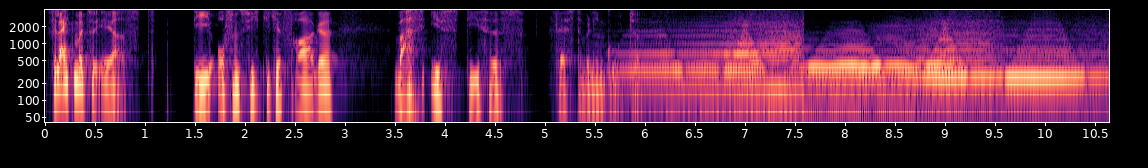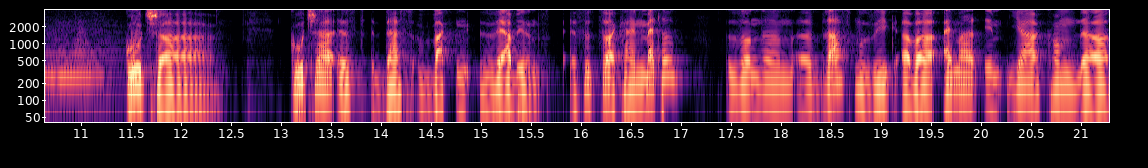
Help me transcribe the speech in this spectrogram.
Vielleicht mal zuerst die offensichtliche Frage, was ist dieses Festival in Guča? Guča Guča ist das Wacken Serbiens. Es ist zwar kein Metal, sondern äh, Blasmusik, aber einmal im Jahr kommen da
